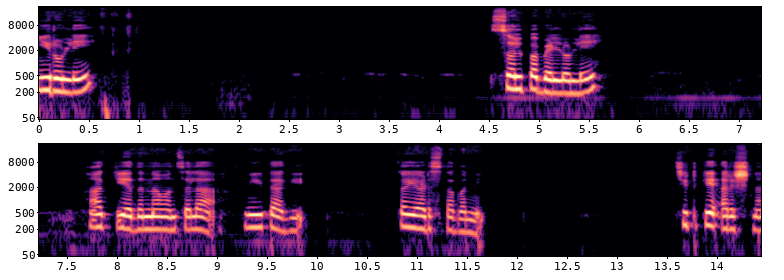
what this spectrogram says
ಈರುಳ್ಳಿ. ಸ್ವಲ್ಪ ಬೆಳ್ಳುಳ್ಳಿ. ಹಾಕಿ ಅದನ್ನು ಒಂದು ಸಲ ನೀಟಾಗಿ ಕೈ ಆಡಿಸ್ತಾ ಬನ್ನಿ. ಚಿಟಿಕೆ ಅರಿಶಿನ.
